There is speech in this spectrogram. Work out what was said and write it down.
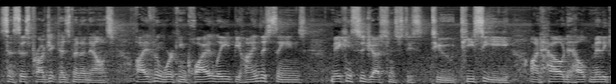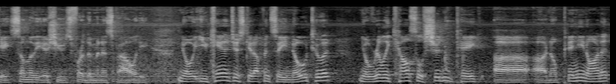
since this project has been announced, I've been working quietly behind the scenes, making suggestions to, to TCE on how to help mitigate some of the issues for the municipality. You know, you can't just get up and say no to it you know, really council shouldn't take uh, an opinion on it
